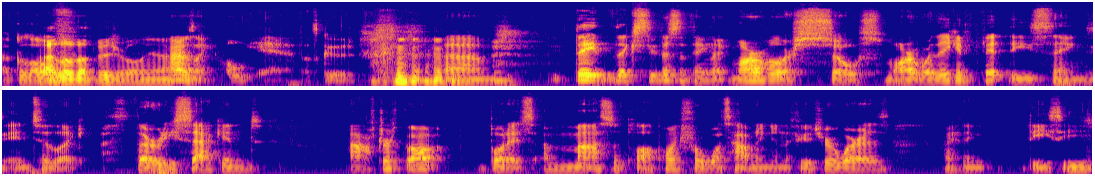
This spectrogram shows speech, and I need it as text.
a globe. I love that visual. Yeah. I was like, oh yeah, that's good. um, they like see that's the thing. Like Marvel are so smart where they can fit these things into like a thirty second afterthought, but it's a massive plot point for what's happening in the future. Whereas I think DC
